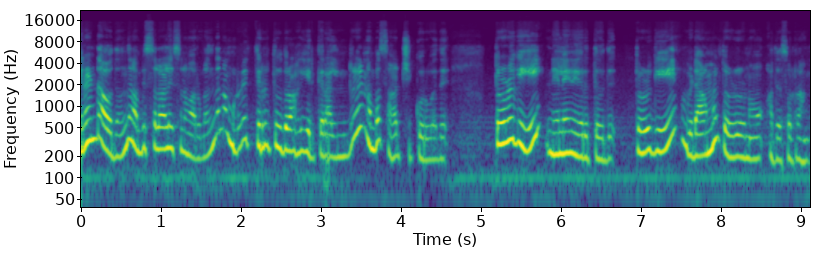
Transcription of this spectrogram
இரண்டாவது வந்து நபி ஸல்லல்லாஹு அலைஹி அவர்கள் வந்து நம்மளுடைய திருத்தூதராக இருக்கிறார் என்று நம்ம சாட்சி கூறுவது. தொழுகையை நிலைநிறுத்துவது. தொழுகையை விடாமல் தொழணும் அதை சொல்கிறாங்க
